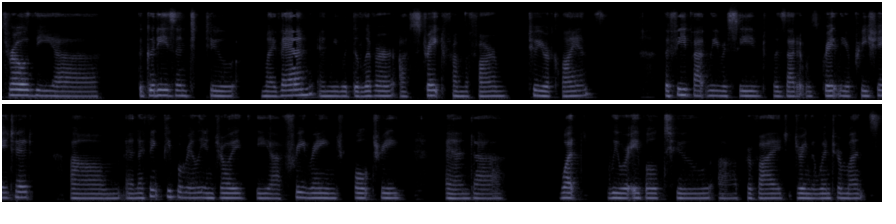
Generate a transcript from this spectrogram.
throw the uh, the goodies into my van, and we would deliver uh, straight from the farm to your clients. The feedback we received was that it was greatly appreciated. Um, and I think people really enjoyed the uh, free range poultry and uh, what we were able to uh, provide during the winter months.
